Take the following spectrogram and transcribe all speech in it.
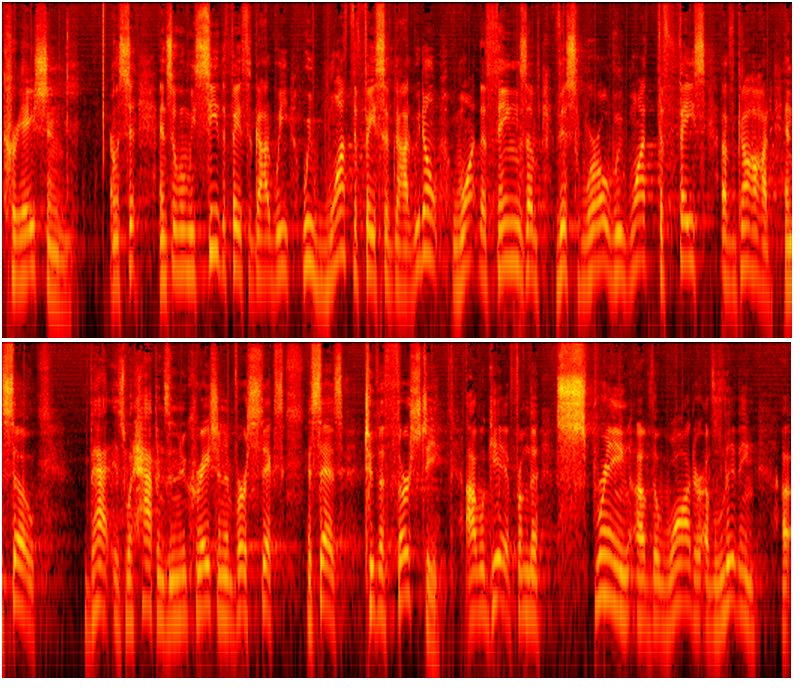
creation. And so when we see the face of God, we, we want the face of God. We don't want the things of this world. We want the face of God. And so that is what happens in the new creation. In verse 6, it says, To the thirsty I will give from the spring of the water of living uh,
